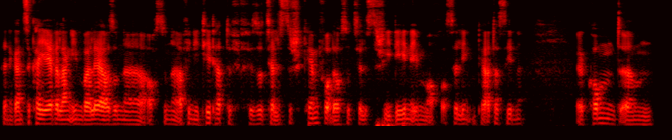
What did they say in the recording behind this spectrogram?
seine ganze Karriere lang eben, weil er also eine, auch so eine Affinität hatte für sozialistische Kämpfe oder auch sozialistische Ideen, eben auch aus der linken Theaterszene äh, kommend, ähm,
